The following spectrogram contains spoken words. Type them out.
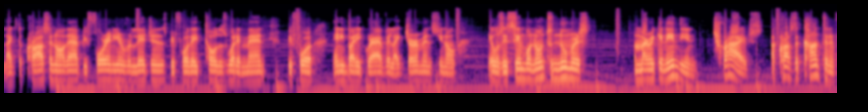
like the cross and all that, before any religions, before they told us what it meant, before anybody grabbed it, like Germans, you know, it was a symbol known to numerous American Indian tribes across the continent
